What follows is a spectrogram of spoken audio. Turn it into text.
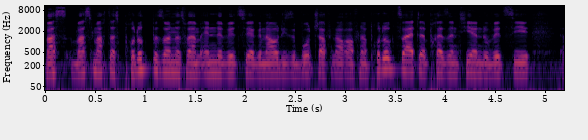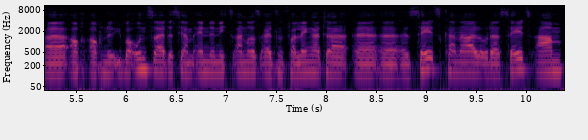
was, was macht das Produkt besonders, weil am Ende willst du ja genau diese Botschaften auch auf einer Produktseite präsentieren, du willst sie, äh, auch, auch eine Über uns Seite ist ja am Ende nichts anderes als ein verlängerter äh, äh, äh, Sales-Kanal oder Sales-Arm,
